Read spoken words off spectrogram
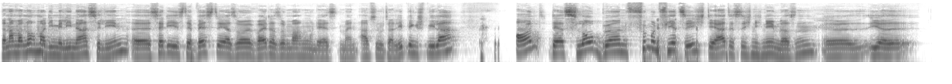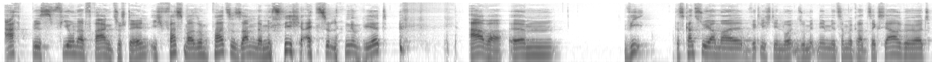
Dann haben wir nochmal die Melina Celine. Äh, Sadie ist der Beste, er soll weiter so machen und er ist mein absoluter Lieblingsspieler. Und der Slow Burn 45, der hat es sich nicht nehmen lassen, äh, ihr 8 bis 400 Fragen zu stellen. Ich fasse mal so ein paar zusammen, damit es nicht allzu lange wird. Aber ähm, wie, das kannst du ja mal wirklich den Leuten so mitnehmen. Jetzt haben wir gerade sechs Jahre gehört.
